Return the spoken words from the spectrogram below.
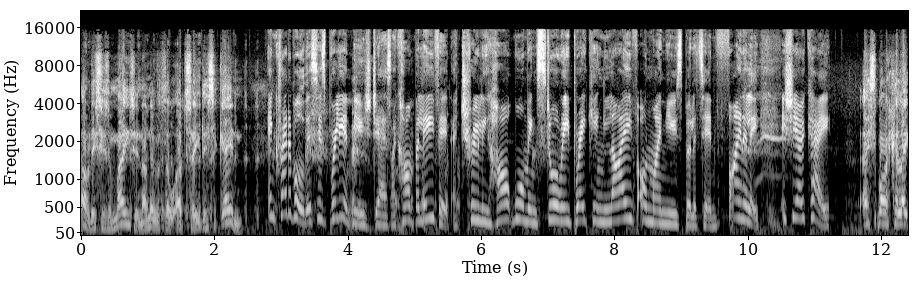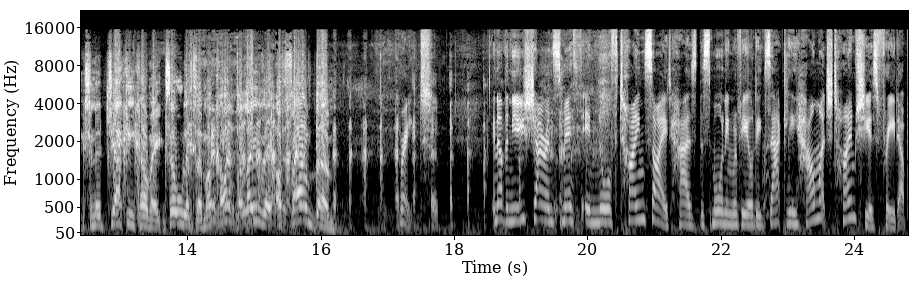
Oh, this is amazing. I never thought I'd see this again. Incredible. This is brilliant news, Jez. I can't believe it. A truly heartwarming story breaking live on my news bulletin. Finally. Is she okay? That's my collection of Jackie comics, all of them. I can't believe it. I found them. Great. In other news, Sharon Smith in North Tyneside has this morning revealed exactly how much time she has freed up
